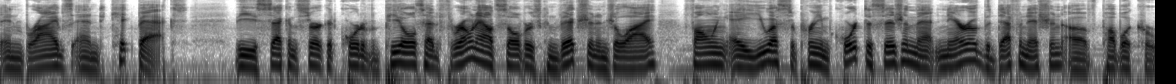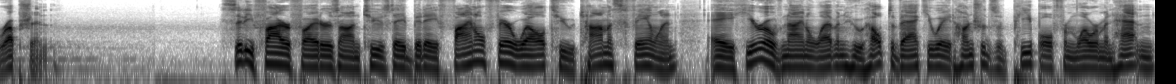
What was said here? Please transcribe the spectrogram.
in bribes and kickbacks. The Second Circuit Court of Appeals had thrown out Silver's conviction in July following a U.S. Supreme Court decision that narrowed the definition of public corruption. City firefighters on Tuesday bid a final farewell to Thomas Phelan, a hero of 9 11 who helped evacuate hundreds of people from lower Manhattan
